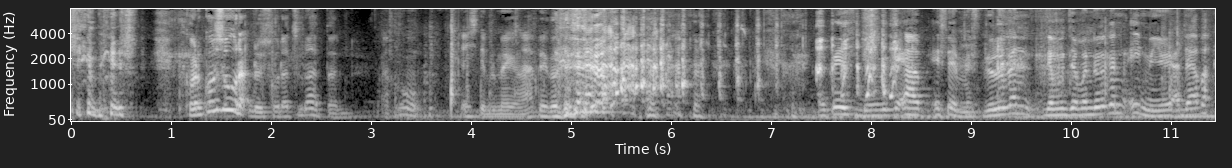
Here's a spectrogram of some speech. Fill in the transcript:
SMS. Kau surat dulu, surat-suratan. Aku SD belum megang HP gue. Aku SD pakai SMS. Dulu kan zaman-zaman dulu kan ini ada apa?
